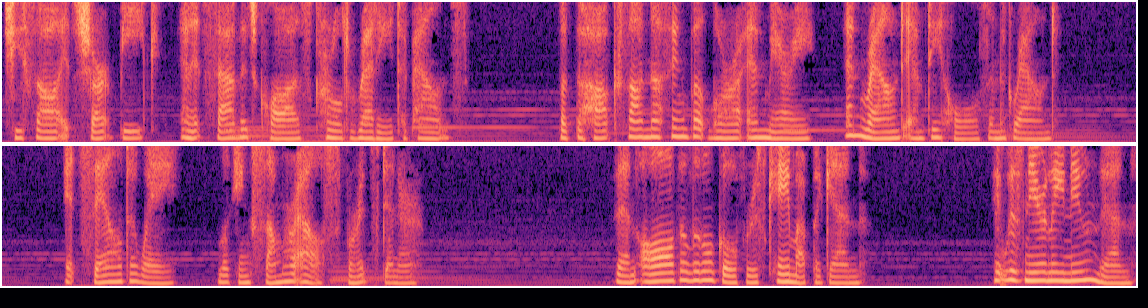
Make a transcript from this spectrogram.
She saw its sharp beak and its savage claws curled ready to pounce. But the hawk saw nothing but Laura and Mary and round empty holes in the ground. It sailed away, looking somewhere else for its dinner. Then all the little gophers came up again. It was nearly noon then.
